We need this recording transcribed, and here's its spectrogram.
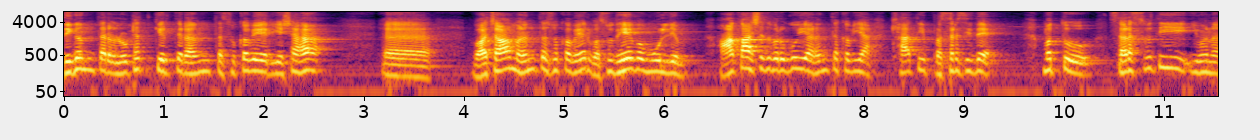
ದಿಗಂತರ ಲುಠತ್ ಕೀರ್ತಿರ ಅನಂತ ಸುಖವೇರ್ ಯಶಃ ವಾಚಾಮ್ ಅನಂತ ಸುಖವೇರ್ ವಸುಧೇವ ಮೂಲ್ಯಂ, ಆಕಾಶದವರೆಗೂ ಈ ಅನಂತ ಕವಿಯ ಖ್ಯಾತಿ ಪ್ರಸರಿಸಿದೆ. ಮತ್ತು ಸರಸ್ವತಿ ಇವನ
